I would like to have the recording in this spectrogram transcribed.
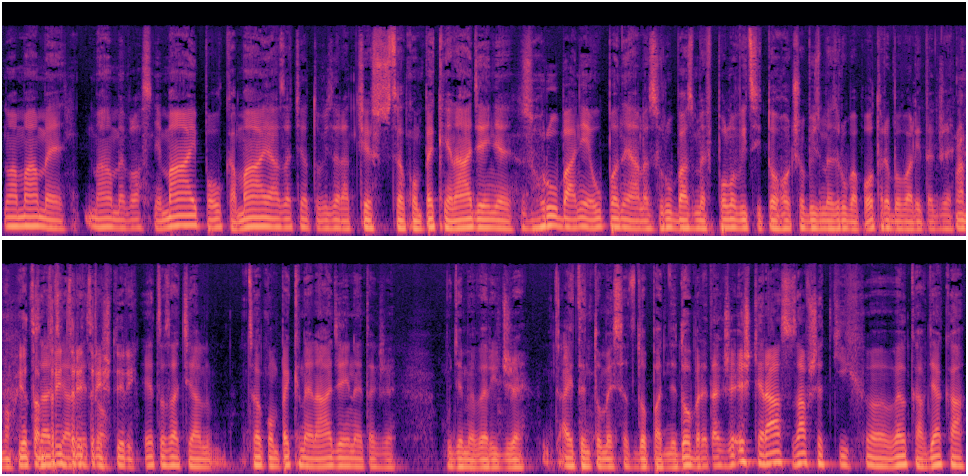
No a máme, máme vlastne máj, polka mája, zatiaľ to vyzerá tiež celkom pekne nádejne. Zhruba, nie úplne, ale zhruba sme v polovici toho, čo by sme zhruba potrebovali. Takže ano, je tam 3, 3, 3, 4. Je to zatiaľ celkom pekné, nádejné, takže budeme veriť, že aj tento mesiac dopadne dobre. Takže ešte raz za všetkých e, veľká vďaka e,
